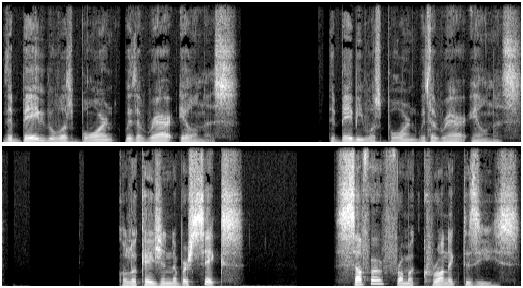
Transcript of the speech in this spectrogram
the baby was born with a rare illness. The baby was born with a rare illness. Collocation number six suffer from a chronic disease.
